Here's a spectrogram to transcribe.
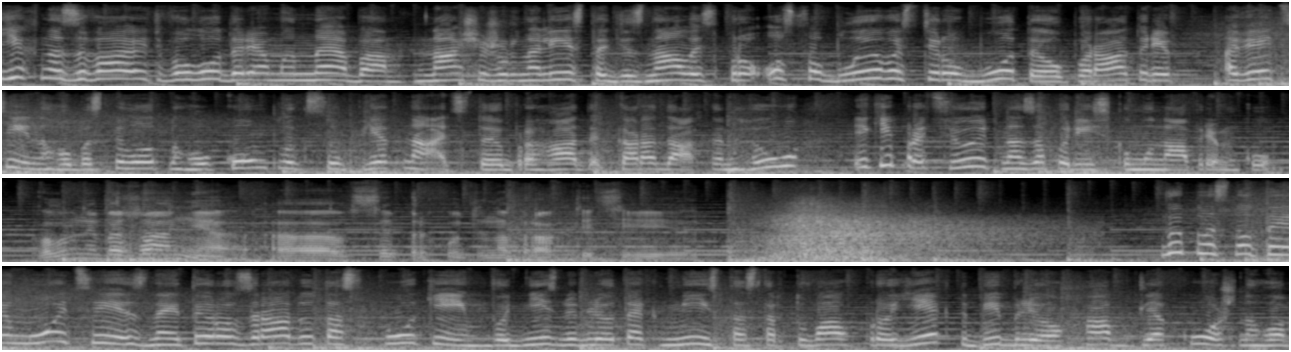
Їх називають володарями неба. Наші журналісти дізнались про особливості роботи операторів авіаційного безпілотного комплексу 15-ї бригади Карадах НГУ, які працюють на запорізькому напрямку. Головне бажання, все приходить на практиці. Виплеснути емоції, знайти розраду та спокій. В одній з бібліотек міста стартував проєкт Бібліохаб для кожного.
